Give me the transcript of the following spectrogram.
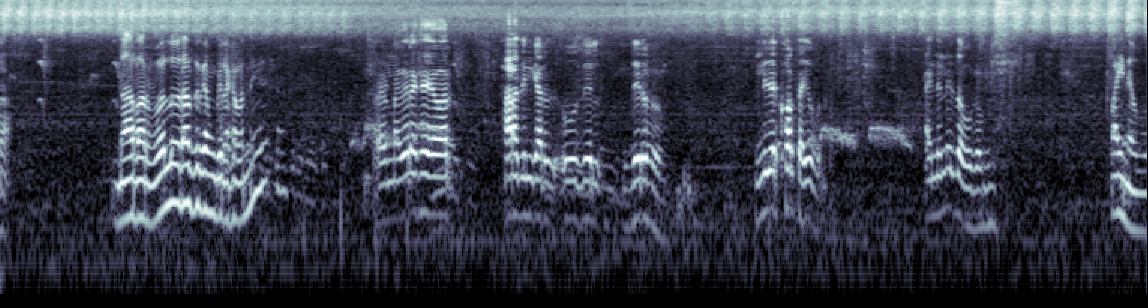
না। না পারব বলল রাতের কাম করে খাবার নেই আর না করে খাই আবার সারাদিনকার ও যে যেরকম নিজের খরচাই হব না। আইনে নিয়ে যাব গমি পাই না ও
